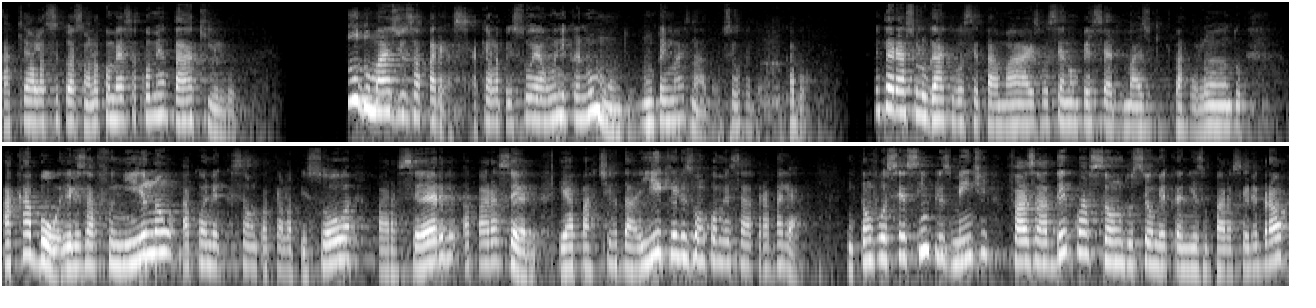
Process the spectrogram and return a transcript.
aquela situação, ela começa a comentar aquilo. Tudo mais desaparece. Aquela pessoa é a única no mundo, não tem mais nada ao seu redor. Acabou. Não interessa o lugar que você está mais, você não percebe mais o que está rolando. Acabou. Eles afunilam a conexão com aquela pessoa para cérebro a para cérebro. E é a partir daí que eles vão começar a trabalhar. Então você simplesmente faz a adequação do seu mecanismo paracerebral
